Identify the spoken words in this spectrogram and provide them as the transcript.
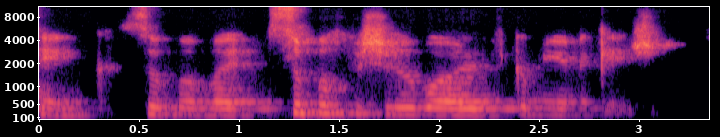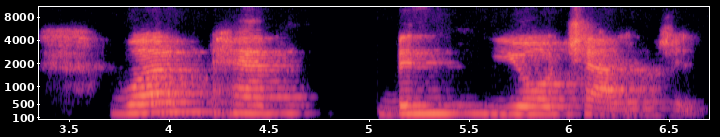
think super, superficial world of communication. What have been your challenges?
